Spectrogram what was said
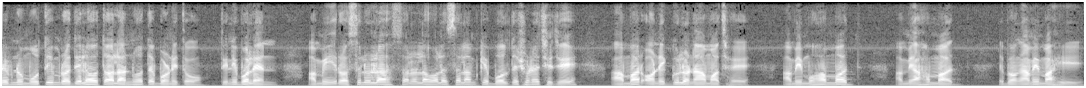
ইবনু মুতিম রদিল্লাহ তালাহতে হতে বর্ণিত। তিনি বলেন, আমি রসুল্লাহ সাল্লাহ সাল্লামকে বলতে শুনেছি যে, আমার অনেকগুলো নাম আছে। আমি মুহাম্মদ, আমি আহম্মদ এবং আমি মাহি।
